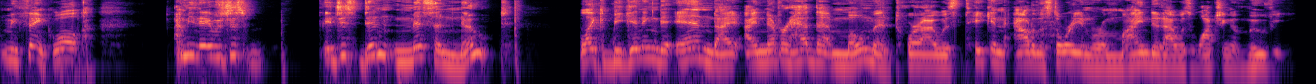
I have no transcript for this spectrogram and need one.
Let me think. Well, I mean, it was just, it just didn't miss a note. Like beginning to end, I, I never had that moment where I was taken out of the story and reminded I was watching a movie.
